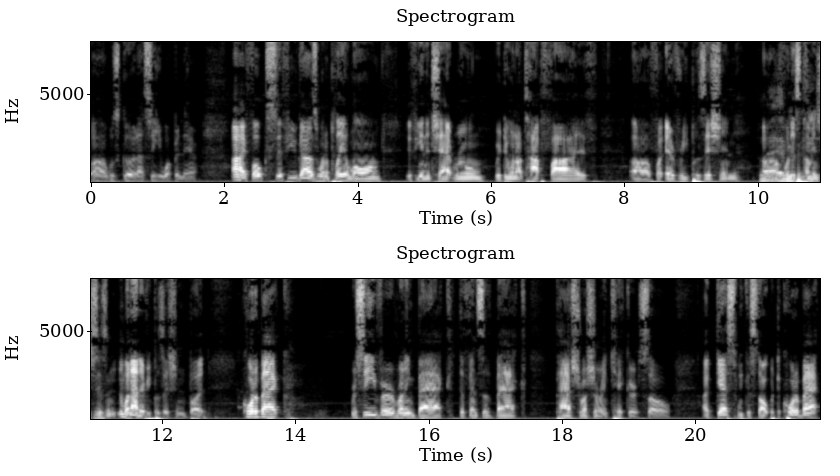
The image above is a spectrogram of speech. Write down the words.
Uh, was good. I see you up in there. All right, folks. If you guys want to play along, if you're in the chat room, we're doing our top five uh, for every position uh, for this coming season. Well, not every position, but quarterback, receiver, running back, defensive back, pass rusher, and kicker. So I guess we could start with the quarterback.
